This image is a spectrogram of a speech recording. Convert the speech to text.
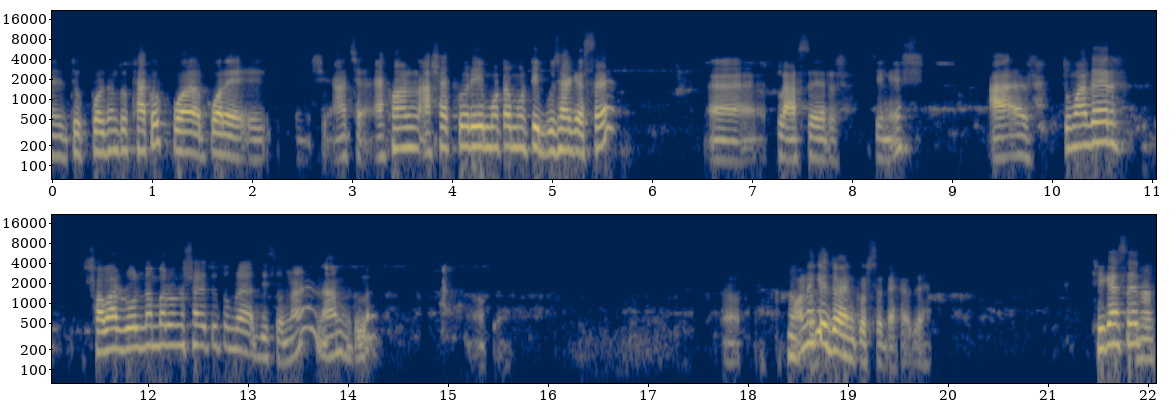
এইটুক পর্যন্ত থাকুক পরে আচ্ছা এখন আশা করি মোটামুটি বোঝা গেছে ক্লাসের জিনিস। আর তোমাদের সবার রোল নাম্বার অনুসারে তো তোমরা দিছো না নামগুলো? অনেকে জয়েন করছে দেখা যায়। ঠিক আছে হ্যাঁ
